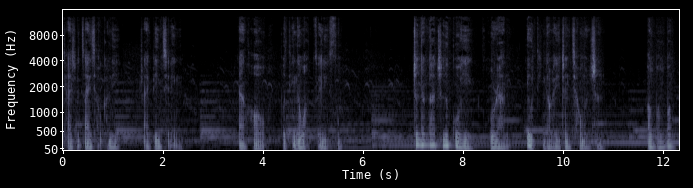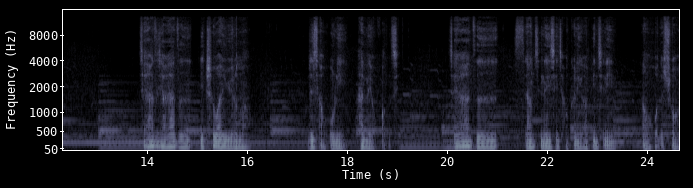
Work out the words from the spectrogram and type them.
开始摘巧克力、摘冰淇淋，然后不停地往嘴里送。正当他吃的过瘾，忽然又听到了一阵敲门声，梆梆梆。小鸭子，小鸭子，你吃完鱼了吗？这小狐狸还没有放弃。小鸭子想起那些巧克力和冰淇淋，恼火地说：“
